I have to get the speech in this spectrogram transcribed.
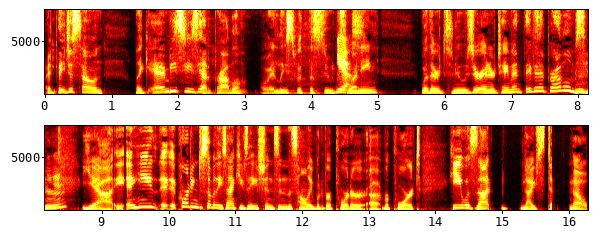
They just sound like NBC's had a problem, or at least with the suits Yes. running, whether it's news or entertainment. They've had problems. yeah, and he, according to some of these accusations in this Hollywood Reporter uh, report, he was not nice to. No,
